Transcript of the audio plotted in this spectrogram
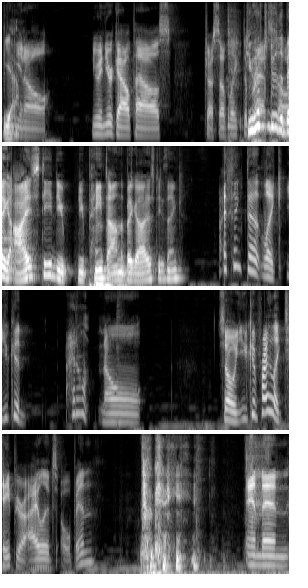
Yeah. you know, you and your gal pals dress up like the. do you have to do the big eyes, Steve? Do you do you paint on the big eyes? Do you think? I think that like you could I don't know so you could probably like tape your eyelids open Okay. and then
